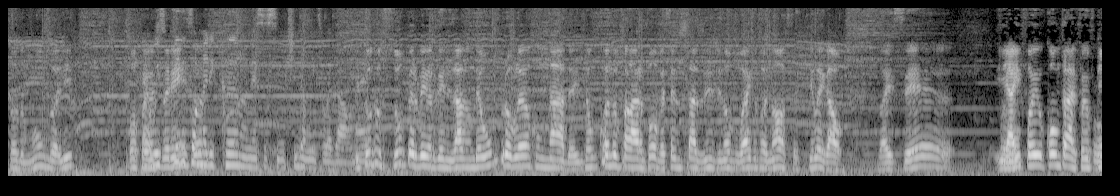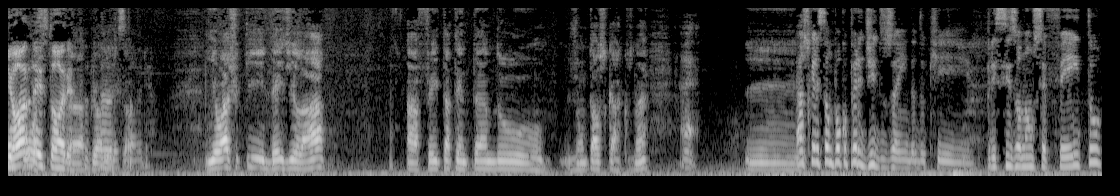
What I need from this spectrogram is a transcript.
todo mundo ali. Pô, foi É, uma o espírito americano nesse sentido é muito legal, né? E tudo super bem organizado, não deu um problema com nada. Então quando falaram, pô, vai ser nos Estados Unidos de novo o WEG, eu falei, nossa, que legal. Vai ser. E Foi aí o- foi o contrário, foi o Foi pior da oposto. história. É, pior da história. E eu acho que desde lá a FEI está tentando juntar os cacos, né? É. E Eu acho que eles estão um pouco perdidos ainda do que precisa ou não ser feito,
